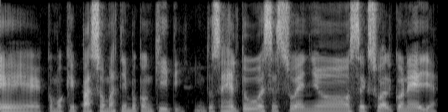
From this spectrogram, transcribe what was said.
eh, como que pasó más tiempo con Kitty. Entonces él tuvo ese sueño sexual con ella.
